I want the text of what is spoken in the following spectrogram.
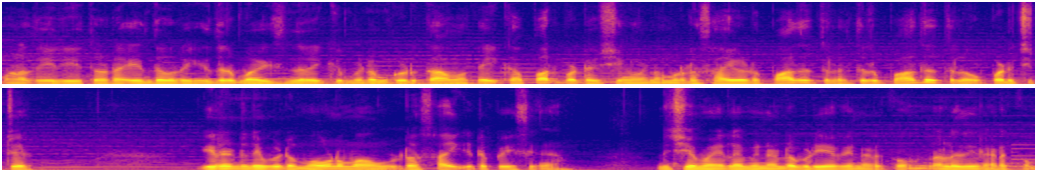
மன தைரியத்தோட எந்த ஒரு எதிர்மறை சிந்தனைக்கும் இடம் கொடுக்காம கைக்கு அப்பாற்பட்ட விஷயங்களை நம்மளோட சாயோட பாதத்தில் திரு பாதத்தில் ஒப்படைச்சிட்டு இரண்டு நிமிடம் மௌனமாக அவங்கள்ட்ட சாய்கிட்ட பேசுங்க. நிச்சயமாக எல்லாமே நல்லபடியாகவே நடக்கும். நல்லதே நடக்கும்.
